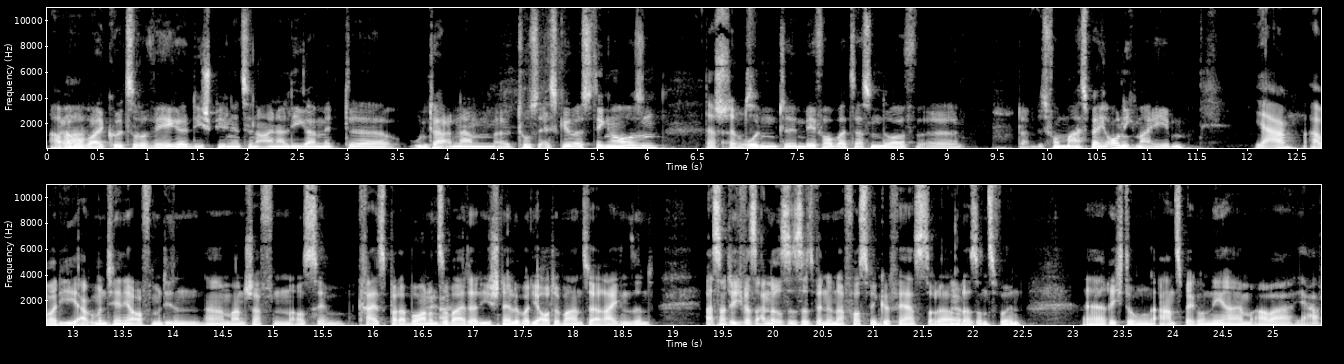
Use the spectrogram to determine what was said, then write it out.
aber. Ja, wobei kürzere Wege, die spielen jetzt in einer Liga mit äh, unter anderem äh, TUS SG Östinghausen. Das stimmt. Und im BV Bad Sassendorf, äh, da bis vom Marsberg auch nicht mal eben. Ja, aber die argumentieren ja oft mit diesen ne, Mannschaften aus dem Kreis Paderborn und so weiter, die schnell über die Autobahn zu erreichen sind. Was natürlich was anderes ist, als wenn du nach Vosswinkel fährst oder, Ja. oder sonst wohin, äh, Richtung Arnsberg und Neheim. Aber ja,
